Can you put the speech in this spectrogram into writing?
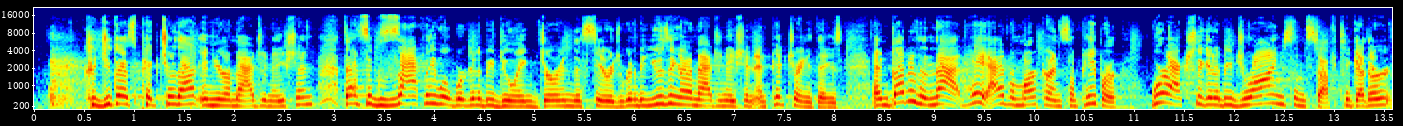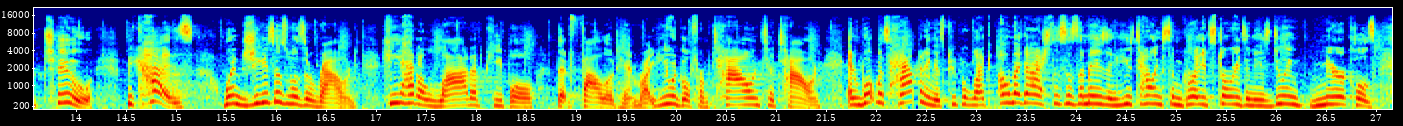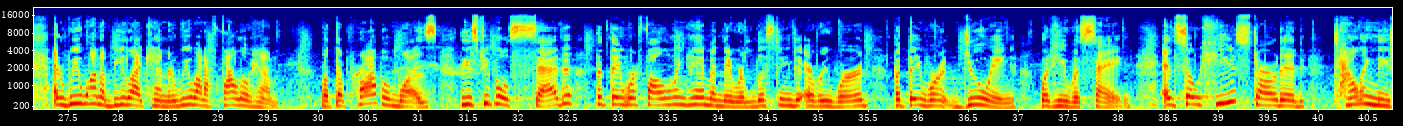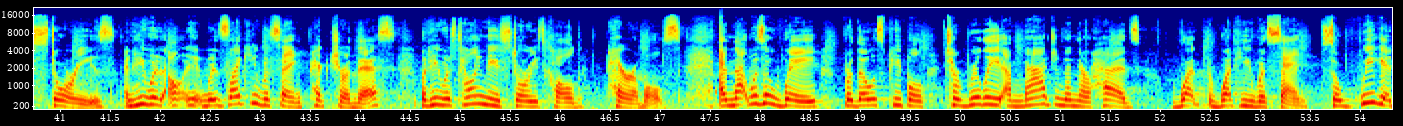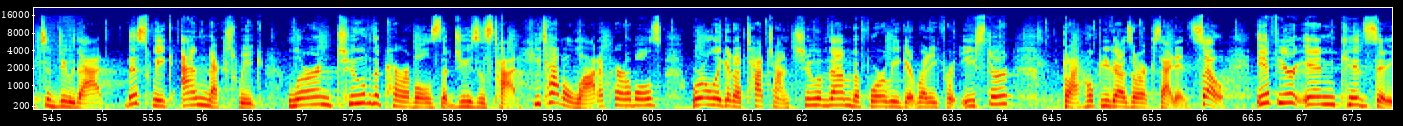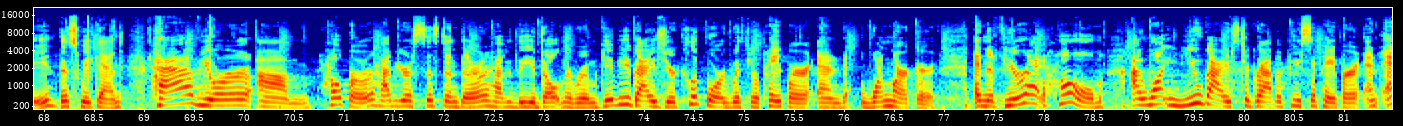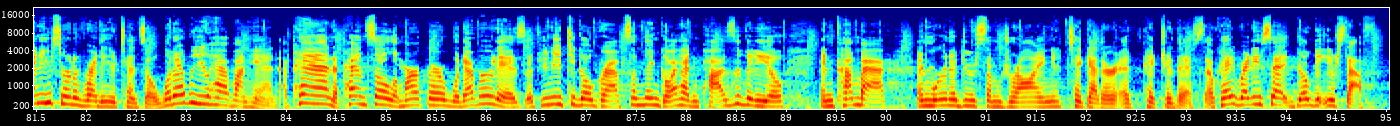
Could you guys picture that in your imagination? That's exactly what we're going to be doing during this series. We're going to be using our imagination and picturing things. And better than that, hey, I have a marker and some paper. We're actually going to be drawing some stuff together too. Because when Jesus was around, he had a lot of people that followed him, right? He would go from town to town. And what was happening is people were like, oh my gosh, this is amazing. He's telling some great stories and he's doing miracles. And we want to be like him and we want to follow him. But the problem was, these people said that they were following him and they were listening to every word, but they weren't doing what he was saying. And so he started telling these stories, and he would, uh, it was like he was saying, picture this, but he was telling these stories called parables. And that was a way for those people to really imagine in their heads what, what he was saying. So we get to do that this week and next week. Learn two of the parables that Jesus taught. He taught a lot of parables. We're only going to touch on two of them before we get ready for Easter but I hope you guys are excited. So, if you're in Kid City this weekend, have your um, helper, have your assistant there, have the adult in the room give you guys your clipboard with your paper and one marker. And if you're at home, I want you guys to grab a piece of paper and any sort of writing utensil, whatever you have on hand a pen, a pencil, a marker, whatever it is. If you need to go grab something, go ahead and pause the video and come back, and we're gonna do some drawing together and picture this. Okay, ready, set, go get your your stuff.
